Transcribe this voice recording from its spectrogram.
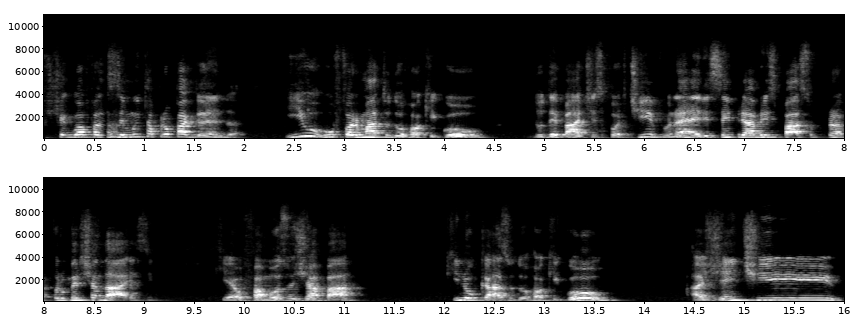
chegou a fazer muita propaganda. E o, o formato do Rock Go, do debate esportivo, né, ele sempre abre espaço para o merchandising que é o famoso jabá, que no caso do Rock Go, a gente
